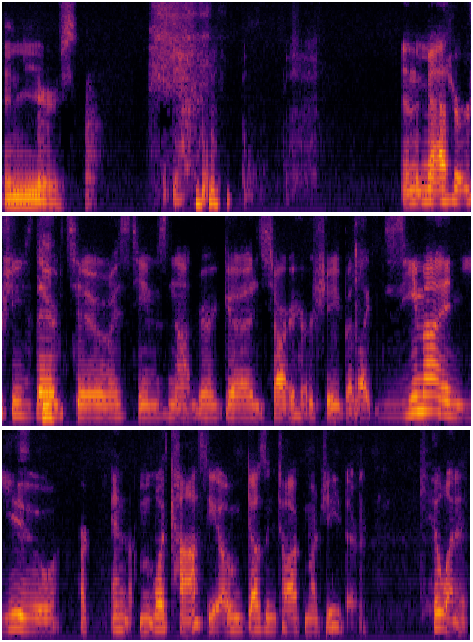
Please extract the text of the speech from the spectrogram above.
in years. And Matt Hershey's there too. His team's not very good. Sorry, Hershey, but like Zima and you are, and Lacasio, who doesn't talk much either, killing it.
